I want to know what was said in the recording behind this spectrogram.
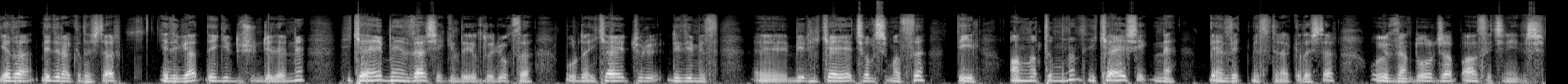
ya da nedir arkadaşlar edebiyatla ilgili düşüncelerini hikayeye benzer şekilde yazıyor. Yoksa burada hikaye türü dediğimiz e, bir hikaye çalışması değil. Anlatımının hikaye şekline benzetmesidir arkadaşlar. O yüzden doğru cevap A seçeneğidir.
